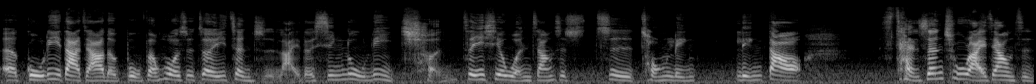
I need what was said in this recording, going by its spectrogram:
呃鼓励大家的部分，或者是这一阵子来的心路历程，这一些文章是是从零零到产生出来这样子。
